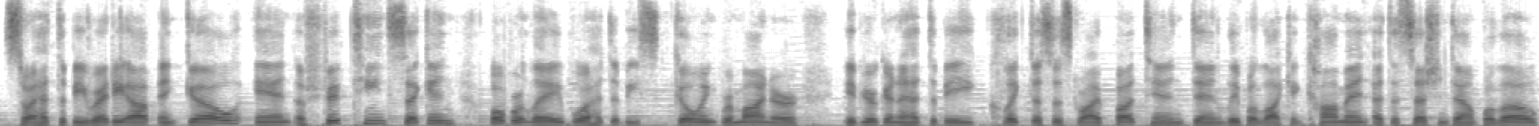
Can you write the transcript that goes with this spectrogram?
So I have to be ready up and go and a 15 second overlay will have to be going reminder if you're going to have to be click the subscribe button then leave a like and comment at the session down below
